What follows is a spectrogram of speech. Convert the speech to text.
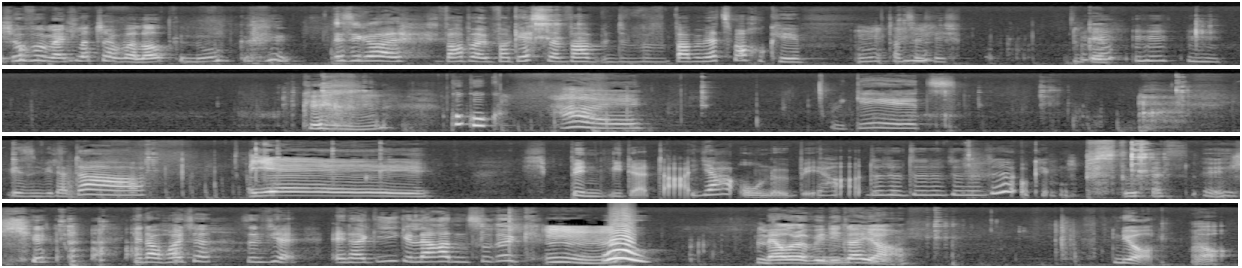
Ich hoffe, mein Klatscher war laut genug. Ist egal. War, bei, war gestern, war, war beim letzten Mal auch okay. Mhm. Tatsächlich. Okay. Mhm, mhm. Okay. Mhm. Kuckuck. Hi. Wie geht's? Wir sind wieder da. Yay. Ich bin wieder da. Ja, ohne BH. Okay. Bist du hässlich. Genau, heute sind wir energiegeladen zurück. Mhm. Woo! Mehr oder weniger ja. Ja, Ja.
